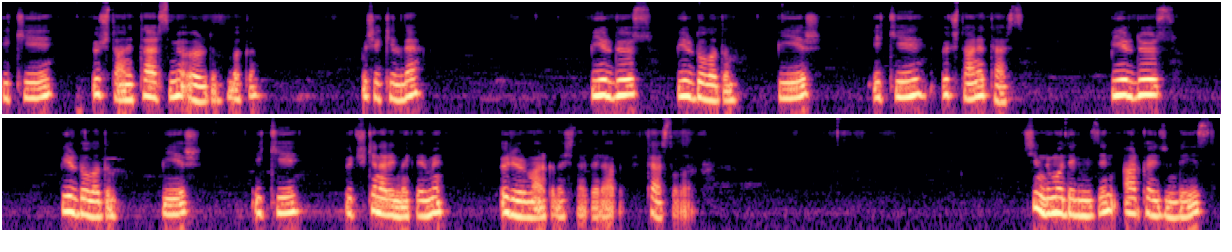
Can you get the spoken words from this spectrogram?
2 3 tane tersimi ördüm. Bakın. Bu şekilde bir düz, bir doladım. 1 2 3 tane ters. Bir düz, bir doladım. 1 2 3 kenar ilmeklerimi örüyorum arkadaşlar beraber ters olarak. Şimdi modelimizin arka yüzündeyiz.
